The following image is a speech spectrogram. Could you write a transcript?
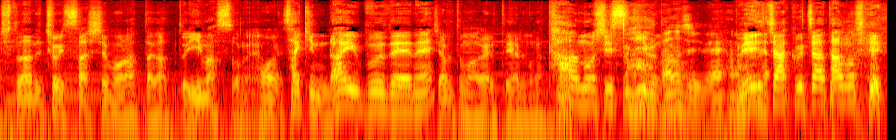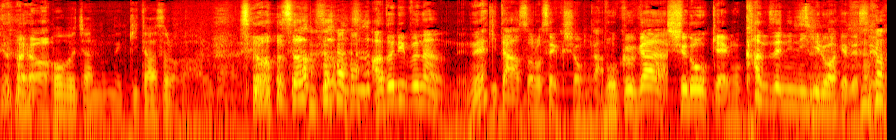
ちょっとなんでチョイスさせてもらったかと言いますとね、はい。最近ライブでねジャムとマーガレットやるのが楽しすぎるの楽しいね。めちゃくちゃ楽しいのよ。ボブちゃんのねギターソロがあるから。そうそうそう アドリブなんでねギターソロセクションが。僕が主導権を完全に握るわけですよ。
